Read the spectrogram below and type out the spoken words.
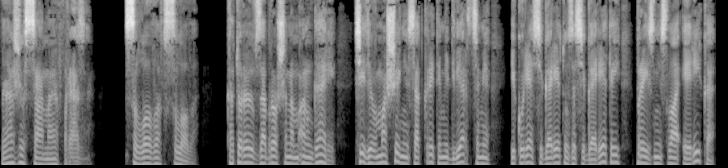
Та же самая фраза, слово в слово, которую в заброшенном ангаре, сидя в машине с открытыми дверцами и куря сигарету за сигаретой, произнесла Эрика,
